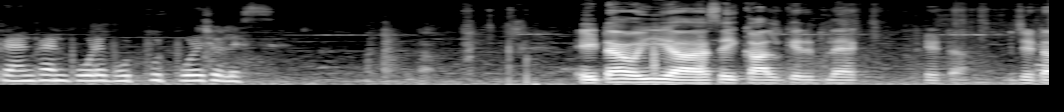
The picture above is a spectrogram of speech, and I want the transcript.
প্যান্ট ফ্যান্ট পরে বুট ফুট পরে চলে এসছে। এইটা ওই সেই কালকের ব্ল্যাক এটা যেটা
